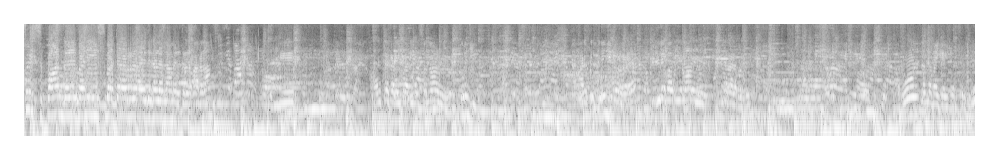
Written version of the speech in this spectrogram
ஸ்வீட்ஸ் பான்கள் பனீஸ் பட்டர் இதுகள் எல்லாமே இருக்கிறத பார்க்கலாம். ஓகே அடுத்த கடை பார்த்தீங்கன்னு சொன்னால் குறிஞ்சி. அடுத்து குறிஞ்சி கடை இதில் பார்த்தீங்கன்னா என்ன கடை பண்ணுது நல்ல மைக் ஐட்டம்ஸ் இருக்குது.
